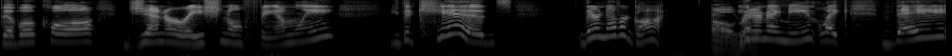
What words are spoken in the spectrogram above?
biblical, generational family, the kids, they're never gone. Oh, right. You know what I mean? Like they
